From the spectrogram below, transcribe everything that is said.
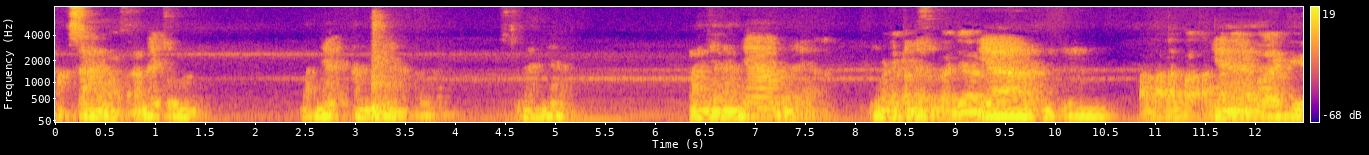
maksa Nggak maksa. karena itu banyak anunya apa istilahnya pelajarannya banyak banyak tidak harus belajar. ya mm, tantangan-tantangannya Ya. apalagi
